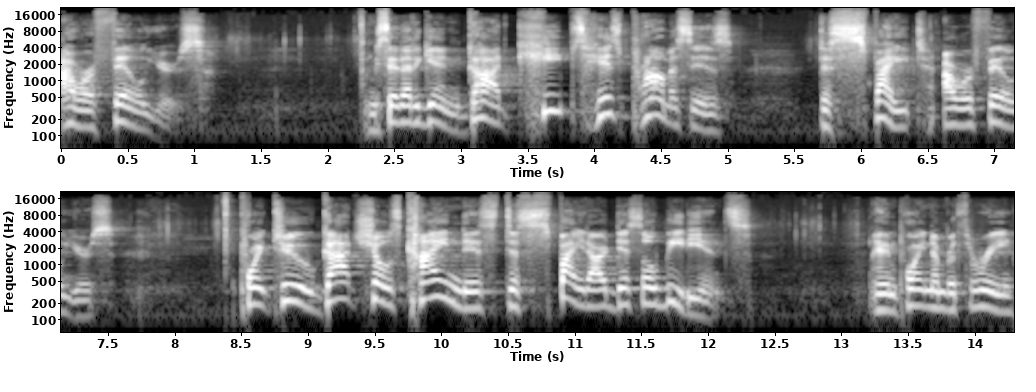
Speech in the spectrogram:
our failures. Let me say that again God keeps his promises despite our failures. Point two God shows kindness despite our disobedience. And point number three,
